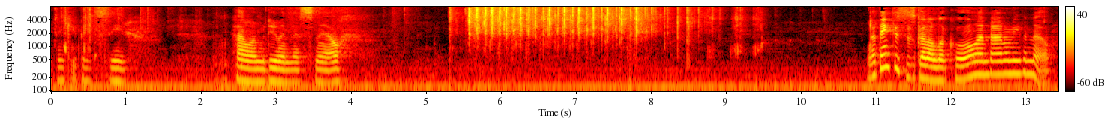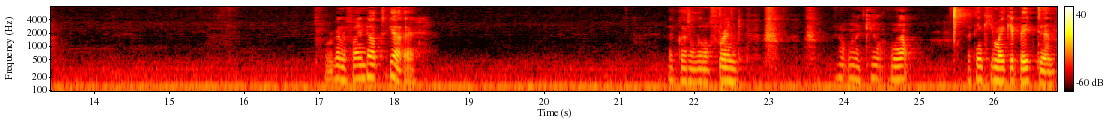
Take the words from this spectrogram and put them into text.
I think you can see how I'm doing this now. I think this is going to look cool and I don't even know. We're going to find out together. I've got a little friend. I don't want to kill him. Well, I think he might get baked in.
